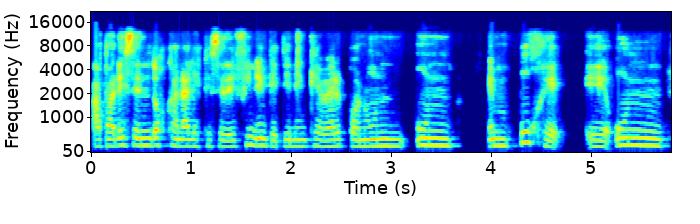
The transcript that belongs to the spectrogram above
Aparecen dos canales que se definen que tienen que ver con un, empuje, eh, un,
